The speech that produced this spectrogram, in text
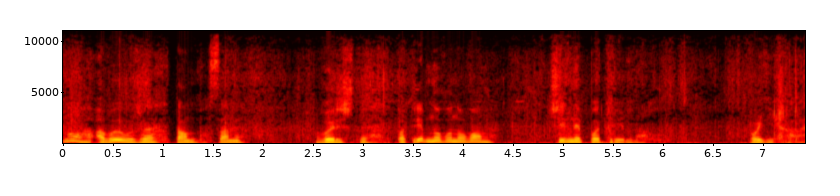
Ну, а ви вже там самі вирішите, потрібно воно вам чи не потрібно. Поїхали.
